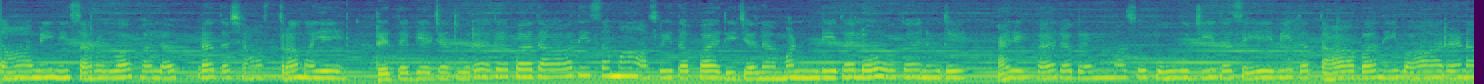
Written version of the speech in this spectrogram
കാമിനി സർവഫലപ്രദ ശാസ്ത്രമയേ. രഥഗജതുരഗ പദാതി സമാശ്രിത പരിജന മണ്ഡിത ലോകനുദേ ഹരിഹര ബ്രഹ്മസു പൂജിത സേവിത താപ നിവാരണ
